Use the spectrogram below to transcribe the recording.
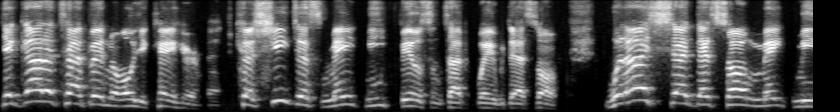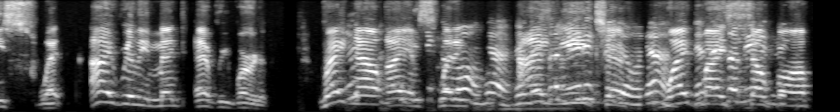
you gotta tap into Olya K here, man, because she just made me feel some type of way with that song. When I said that song made me sweat, I really meant every word of it. Right Yeah, now, I am sweating. Yeah, I need to video. Yeah. wipe myself off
